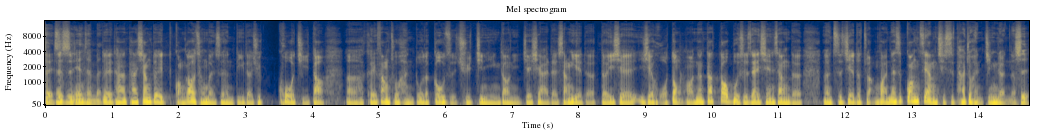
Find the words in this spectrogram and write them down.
对，是时间成本，对它它相对广告的成本是很低的去。扩及到呃，可以放出很多的钩子去进行到你接下来的商业的的一些一些活动哈。那它倒不是在线上的呃直接的转换，但是光这样其实它就很惊人了，是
